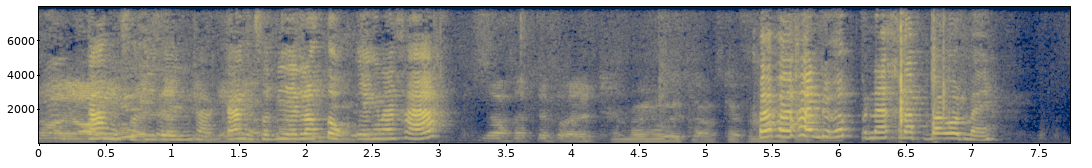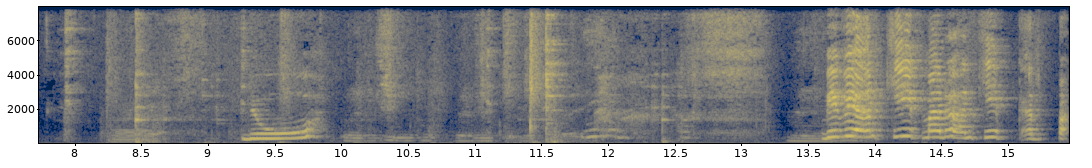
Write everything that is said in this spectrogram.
Ja, ja, กั้ง jag สวีเดนค่ะ กั้งสวีเดนเราตก eng นะคะ Jag har sett det förut. De är nog utländska. för ป้าป้า mycket. คันดูอึบนะครับบ้าอดไหม Nej, อยู่บิบิอันคีบมาด้วยอันคีบอันปะ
